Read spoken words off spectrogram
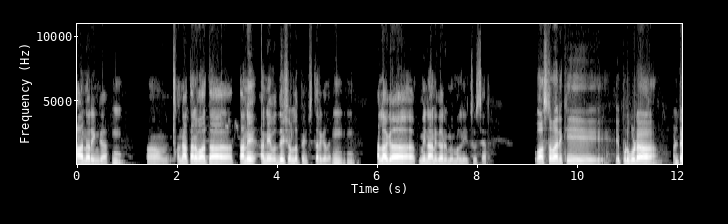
హానరింగ్. గా ఆ, నా తర్వాత తనే అనే ఉద్దేశంలో పెంచుతారు కదా. అలాగా మీ నాన్నగారు మిమ్మల్ని చూశారు వాస్తవానికి ఎప్పుడు కూడా అంటే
